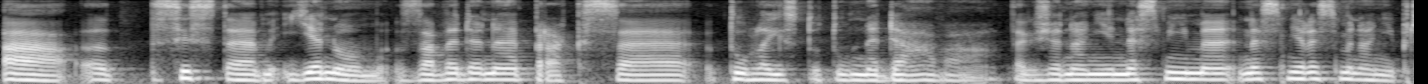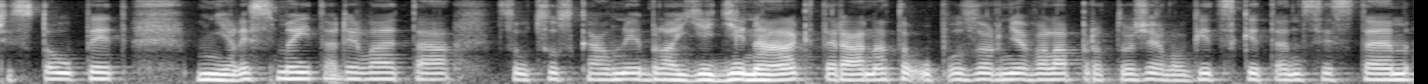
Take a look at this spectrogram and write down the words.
A e, systém jenom zavedené praxe tuhle jistotu nedává. Takže na ní nesmíme, nesměli jsme na ní přistoupit. Měli jsme ji tady léta. Soudcovská unie byla jediná, která na to upozorňovala, protože logicky ten systém e,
